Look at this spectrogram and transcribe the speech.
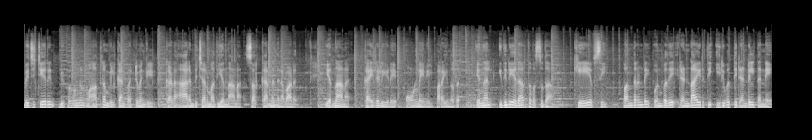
വെജിറ്റേറിയൻ വിഭവങ്ങൾ മാത്രം വിൽക്കാൻ പറ്റുമെങ്കിൽ കട ആരംഭിച്ചാൽ മതിയെന്നാണ് സർക്കാരിന്റെ നിലപാട്. എന്നാണ് കൈരളിയുടെ ഓൺലൈനിൽ പറയുന്നത്. എന്നാൽ ഇതിന്റെ യഥാർത്ഥ വസ്തുത കെ എഫ് സി പന്ത്രണ്ട് ഒൻപത് രണ്ടായിരത്തി ഇരുപത്തിരണ്ടിൽ തന്നെ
